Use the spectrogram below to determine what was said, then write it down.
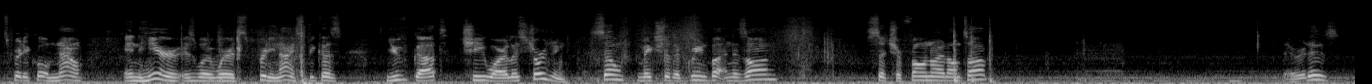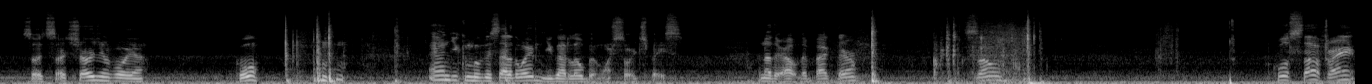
It's pretty cool. Now, in here is where, where it's pretty nice because you've got Qi wireless charging. So make sure the green button is on. Set your phone right on top. There it is. So it starts charging for you. Cool. and you can move this out of the way. You got a little bit more storage space. Another outlet back there. So cool stuff right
